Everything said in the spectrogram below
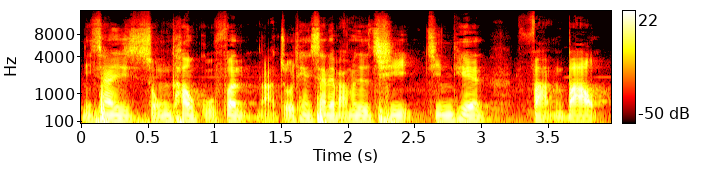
你像松涛股份啊，昨天下跌百分之七，今天反包。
